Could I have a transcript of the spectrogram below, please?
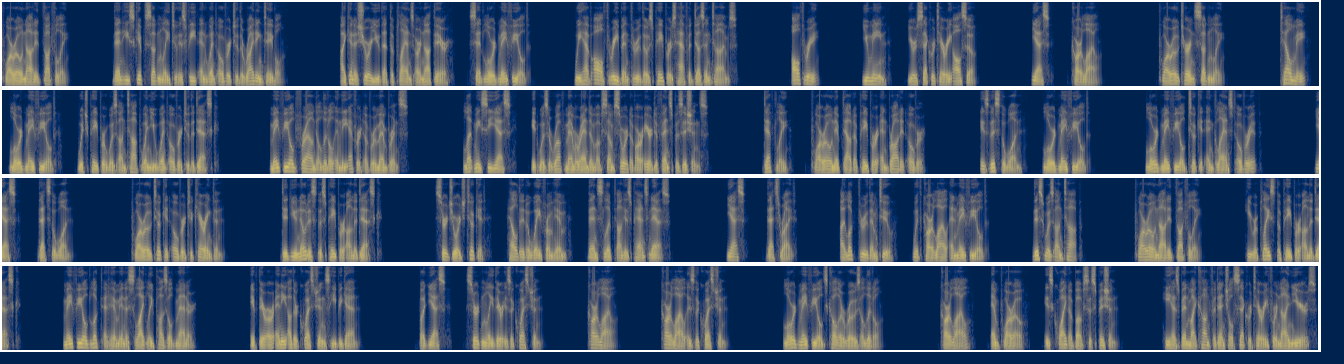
Poirot nodded thoughtfully. Then he skipped suddenly to his feet and went over to the writing table. I can assure you that the plans are not there, said Lord Mayfield. We have all three been through those papers half a dozen times. All three? You mean, your secretary also? Yes, Carlyle. Poirot turned suddenly. Tell me, Lord Mayfield, which paper was on top when you went over to the desk? Mayfield frowned a little in the effort of remembrance. Let me see yes, it was a rough memorandum of some sort of our air defense positions. Deftly, Poirot nipped out a paper and brought it over. Is this the one, Lord Mayfield? Lord Mayfield took it and glanced over it. Yes, that's the one. Poirot took it over to Carrington. Did you notice this paper on the desk? Sir George took it, held it away from him, then slipped on his pince nez. Yes, that's right. I looked through them too, with Carlyle and Mayfield. This was on top. Poirot nodded thoughtfully. He replaced the paper on the desk. Mayfield looked at him in a slightly puzzled manner. If there are any other questions he began. But yes, certainly there is a question. Carlyle. Carlyle is the question. Lord Mayfield's color rose a little. Carlyle, M. Poirot, is quite above suspicion. He has been my confidential secretary for nine years.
